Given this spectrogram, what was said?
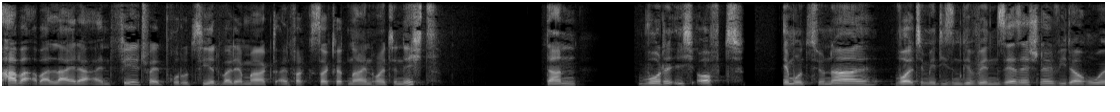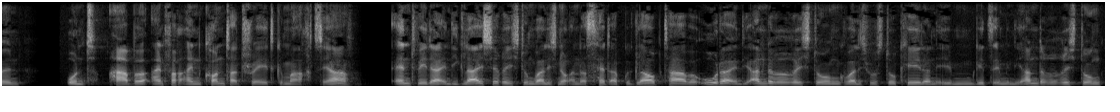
habe aber leider einen Fehltrade produziert, weil der Markt einfach gesagt hat, nein, heute nicht. Dann wurde ich oft emotional, wollte mir diesen Gewinn sehr, sehr schnell wiederholen und habe einfach einen Kontertrade gemacht, ja. Entweder in die gleiche Richtung, weil ich noch an das Setup geglaubt habe, oder in die andere Richtung, weil ich wusste, okay, dann eben geht es eben in die andere Richtung.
